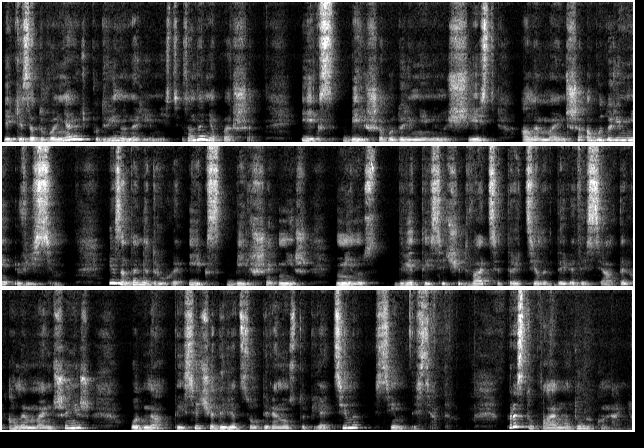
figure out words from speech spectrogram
які задовольняють подвійну нерівність. Завдання перше. Х більше або дорівнює мінус 6, але менше або дорівнює 8. І завдання друге. Х більше, ніж мінус 2023,9, але менше, ніж 1995,7. Приступаємо до виконання.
